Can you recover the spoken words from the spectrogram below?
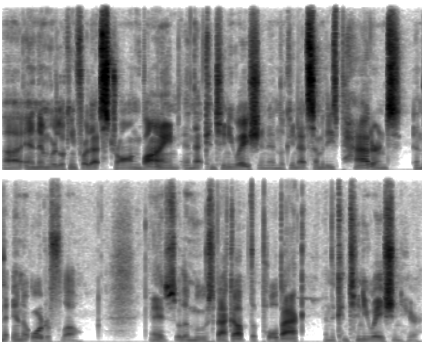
uh, and then we're looking for that strong buying and that continuation and looking at some of these patterns in the in the order flow. Okay so the moves back up the pullback and the continuation here.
